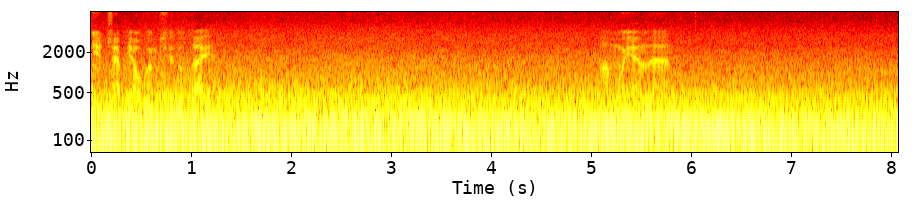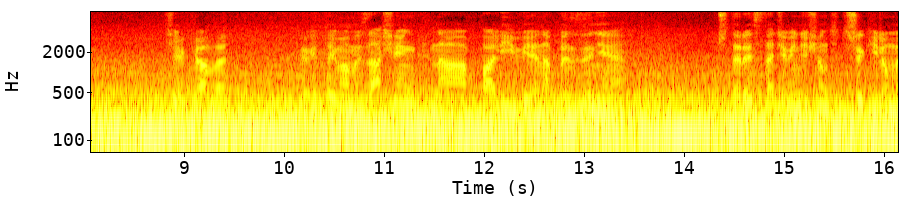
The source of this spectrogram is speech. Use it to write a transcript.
Nie czepiałbym się tutaj. Hamujemy. Ciekawe. Jaki tutaj mamy zasięg na paliwie, na benzynie? 493 km.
